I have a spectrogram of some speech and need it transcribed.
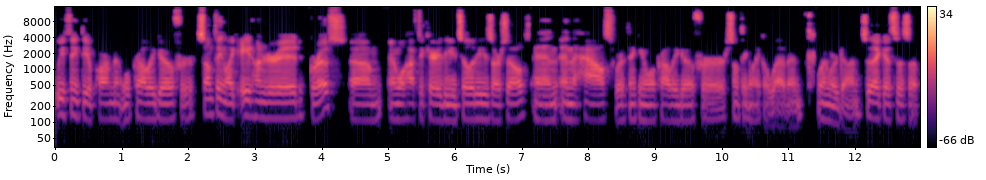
we think the apartment will probably go for something like 800 gross. Um, and we'll have to carry the utilities ourselves. And, and the house, we're thinking we'll probably go for something like 11 when we're done. So that gets us up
